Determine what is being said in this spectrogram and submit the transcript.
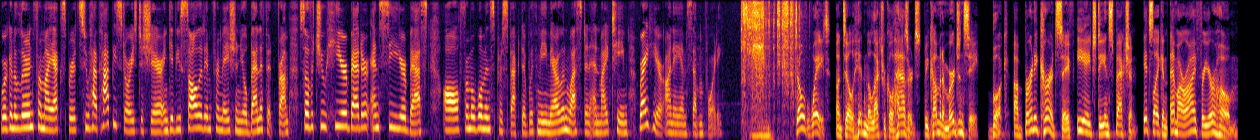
We're going to learn from my experts who have happy stories to share and give you solid information you'll benefit from, so that you hear better and see your best, all from a woman's perspective. With me, Marilyn Weston, and my team, right here on AM 740. Don't wait until hidden electrical hazards become an emergency. Book a Bernie Current Safe EHD inspection. It's like an MRI for your home.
